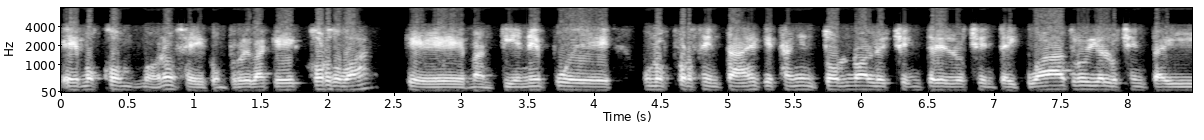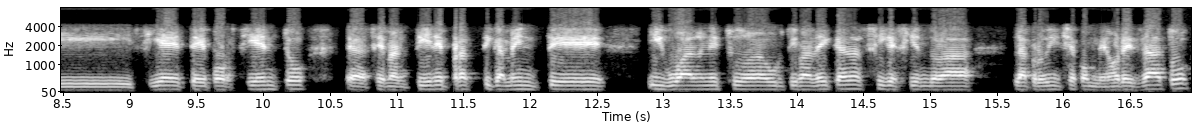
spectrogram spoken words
hemos bueno, se comprueba que es Córdoba, que mantiene pues unos porcentajes que están en torno al entre el 84 y el 87%, eh, se mantiene prácticamente igual en esta última década, sigue siendo la, la provincia con mejores datos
